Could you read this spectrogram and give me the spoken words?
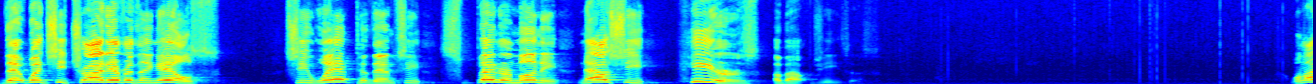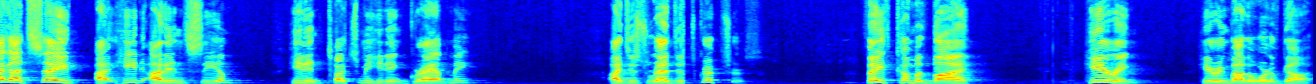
that when she tried everything else, she went to them, she spent her money, now she hears about Jesus. When I got saved, I, he, I didn't see him. He didn't touch me. He didn't grab me. I just read the scriptures. Faith cometh by hearing, hearing by the word of God.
